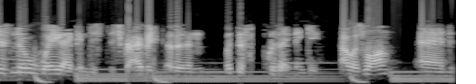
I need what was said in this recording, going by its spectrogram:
there's no way I can just describe it other than what the fuck was I thinking? I was wrong, and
